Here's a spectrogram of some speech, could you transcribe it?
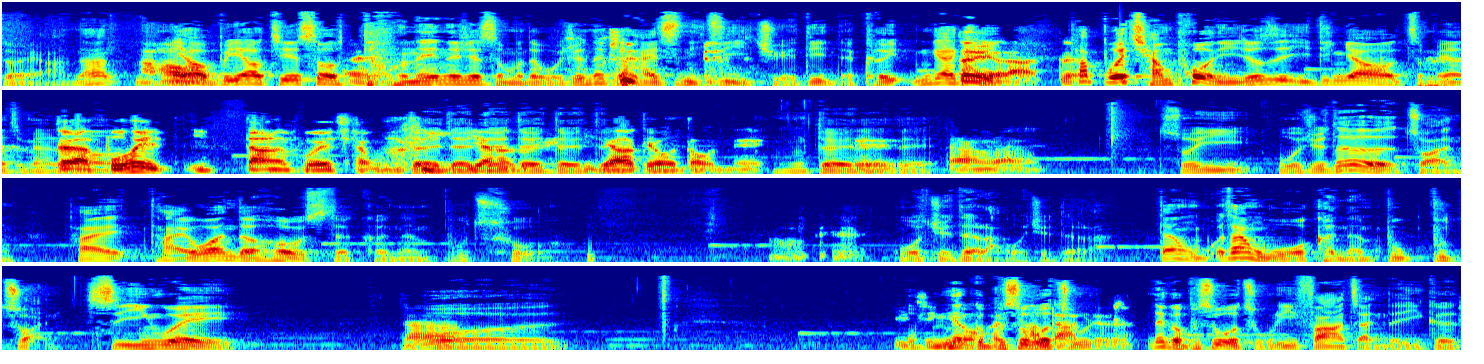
对啊，那你要不要接受抖内那些什么的？我觉得那个还是你自己决定的，可以应该可以啦。他不会强迫你，就是一定要怎么样怎么样。对啊，不会，当然不会强迫你。对对对对对，一定要给我抖内。嗯，对对对，当然。所以我觉得转台台湾的 host 可能不错。OK，我觉得啦，我觉得啦，但我但我可能不不转，是因为我、uh, 我那个不是我主那个不是我主力发展的一个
